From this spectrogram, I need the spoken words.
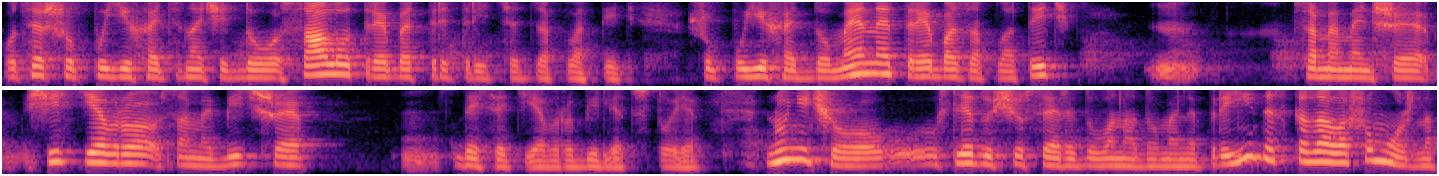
оце, щоб поїхати, значить, до сало, треба 3,30 заплатити. Щоб поїхати до мене, треба заплатити саме менше 6 євро, саме більше 10 євро білет стоїть. Ну нічого, у слідущу середу вона до мене приїде, сказала, що можна.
